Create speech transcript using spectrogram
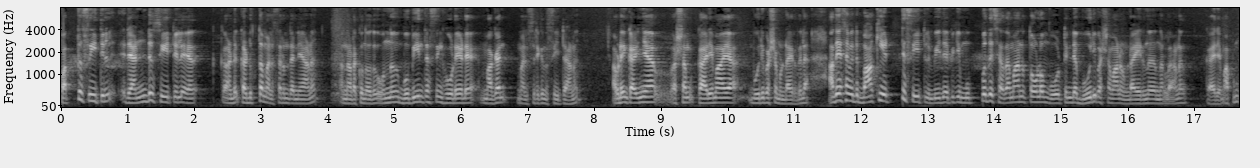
പത്ത് സീറ്റിൽ രണ്ട് സീറ്റിൽ കടു- കടുത്ത മത്സരം തന്നെയാണ് നടക്കുന്നത്. ഒന്ന് ഭൂപീന്ദർ സിംഗ് ഹൂഡയുടെ മകൻ മത്സരിക്കുന്ന സീറ്റാണ്. അവിടെയും കഴിഞ്ഞ വർഷം കാര്യമായ ഭൂരിപക്ഷം ഉണ്ടായിരുന്നില്ല. അതേസമയത്ത് ബാക്കി എട്ട് സീറ്റിലും ബി ജെ പിക്ക് മുപ്പത് ശതമാനത്തോളം വോട്ടിന്റെ ഭൂരിപക്ഷമാണ് ഉണ്ടായിരുന്നത് എന്നുള്ളതാണ് കാര്യം. അപ്പം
